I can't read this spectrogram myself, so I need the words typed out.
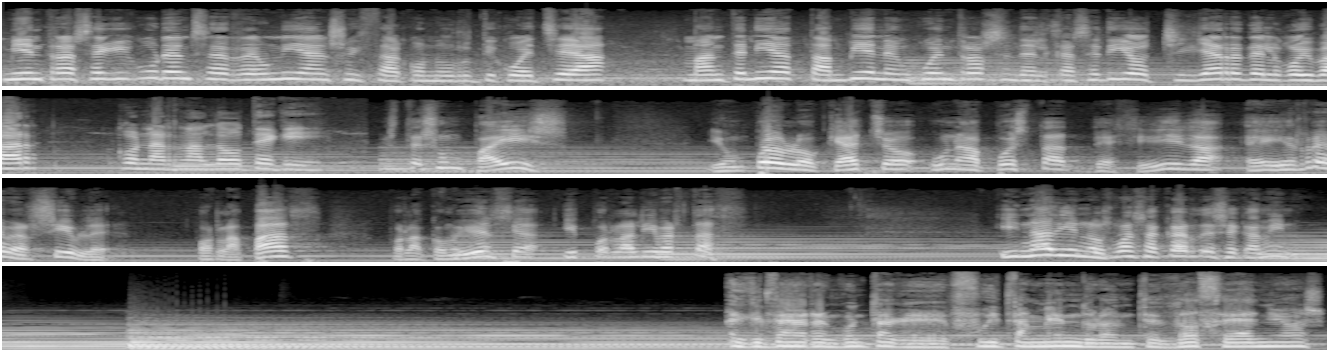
Mientras Eguiguren se reunía en Suiza con Urruticoechea, mantenía también encuentros en el caserío Chillarre del Goibar con Arnaldo Otegui. Este es un país y un pueblo que ha hecho una apuesta decidida e irreversible por la paz, por la convivencia y por la libertad. Y nadie nos va a sacar de ese camino. Hay que tener en cuenta que fui también durante 12 años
